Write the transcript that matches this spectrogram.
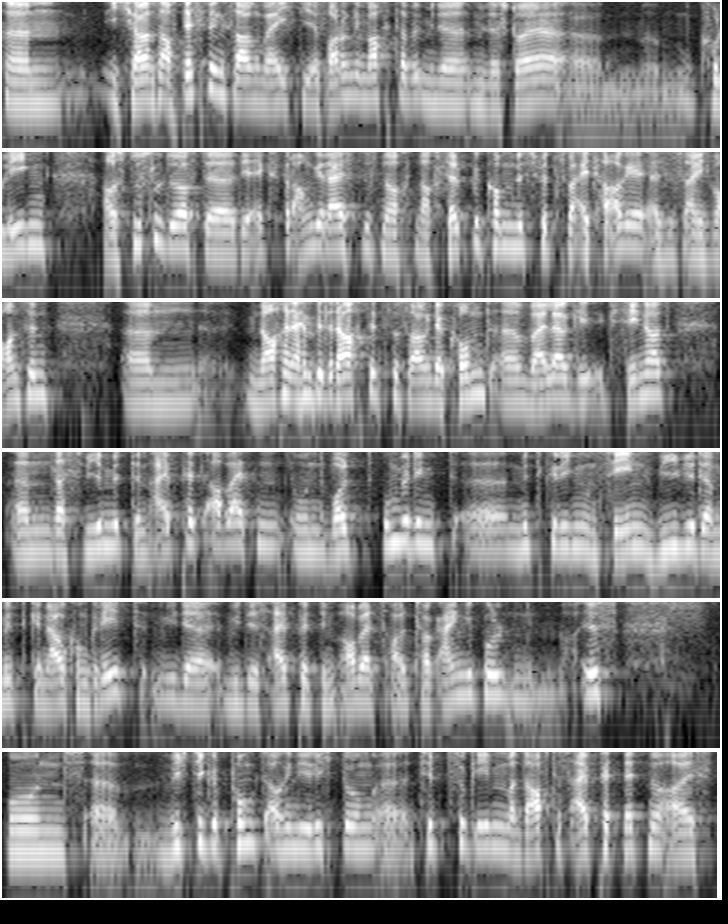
Ähm, ich kann es auch deswegen sagen, weil ich die Erfahrung gemacht habe mit der, mit der Steuerkollegen ähm, aus Düsseldorf, der, der extra angereist ist, nach, nach Selb gekommen ist für zwei Tage. Also es ist eigentlich Wahnsinn. Ähm, Im Nachhinein betrachtet zu sagen, der kommt, äh, weil er gesehen hat, ähm, dass wir mit dem iPad arbeiten und wollte unbedingt äh, mitkriegen und sehen, wie wir damit genau konkret, wie, der, wie das iPad im Arbeitsalltag eingebunden ist. Und äh, wichtiger Punkt auch in die Richtung äh, Tipp zu geben, man darf das iPad nicht nur als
